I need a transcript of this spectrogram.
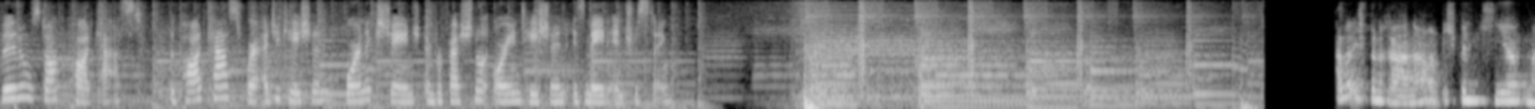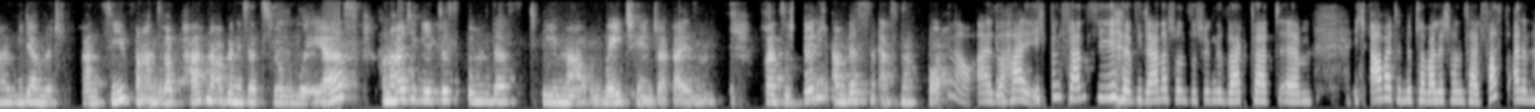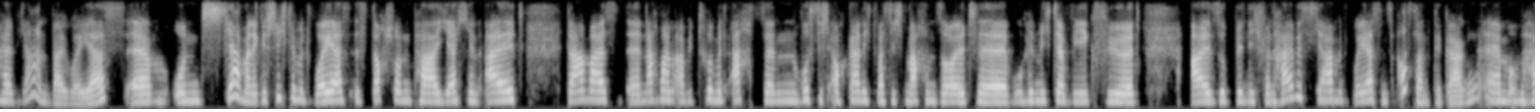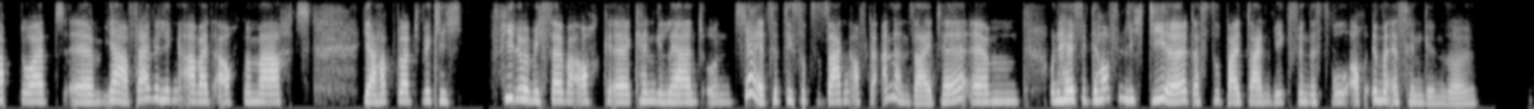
Bildungsdoc Podcast, the podcast where education, foreign exchange, and professional orientation is made interesting. Hallo, ich bin Rana und ich bin hier mal wieder mit Franzi von unserer Partnerorganisation Wayers. Und heute geht es um das Thema Waychanger Reisen. Franzi, stell dich am besten erstmal vor. Genau, also hi, ich bin Franzi, wie Dana schon so schön gesagt hat. Ähm, ich arbeite mittlerweile schon seit fast eineinhalb Jahren bei Wayers. Ähm, und ja, meine Geschichte mit Wayers ist doch schon ein paar Jährchen alt. Damals, äh, nach meinem Abitur mit 18, wusste ich auch gar nicht, was ich machen sollte, wohin mich der Weg führt. Also bin ich für ein halbes Jahr mit Wayers ins Ausland gegangen ähm, und habe dort ähm, ja Freiwilligenarbeit auch gemacht. Ja, habe dort wirklich viel über mich selber auch äh, kennengelernt und ja, jetzt sitze ich sozusagen auf der anderen Seite ähm, und helfe dir hoffentlich dir, dass du bald deinen Weg findest, wo auch immer es hingehen soll.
